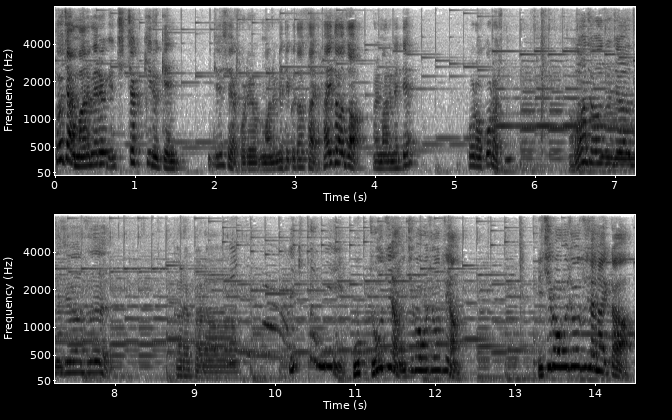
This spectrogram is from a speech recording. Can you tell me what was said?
父ちゃん丸めるちっちゃく切るけんジュースはこれを丸めてください。はいどうぞ。これ丸めて。コロコロお上手上手上手。カラカラ。できたね。お上手やん。一番お上手やん。一番お上手じゃないか。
